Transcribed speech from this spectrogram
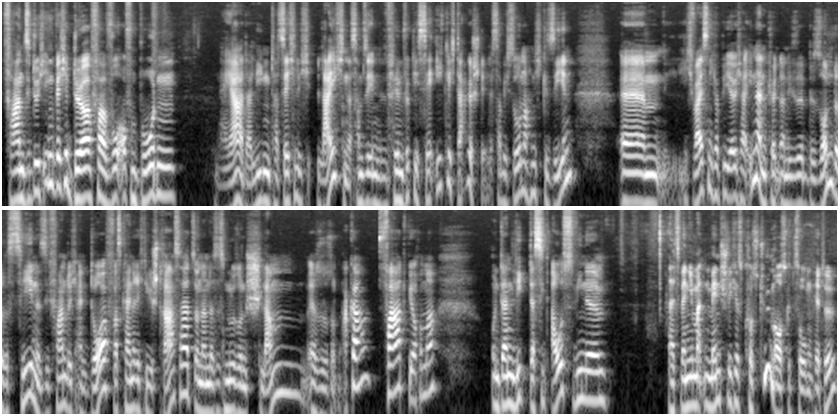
fahren sie durch irgendwelche Dörfer, wo auf dem Boden naja, da liegen tatsächlich Leichen. Das haben sie in dem Film wirklich sehr eklig dargestellt. Das habe ich so noch nicht gesehen. Ähm, ich weiß nicht, ob ihr euch erinnern könnt an diese besondere Szene. Sie fahren durch ein Dorf, was keine richtige Straße hat, sondern das ist nur so ein Schlamm, also so ein Ackerpfad, wie auch immer. Und dann liegt, das sieht aus wie eine, als wenn jemand ein menschliches Kostüm ausgezogen hätte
